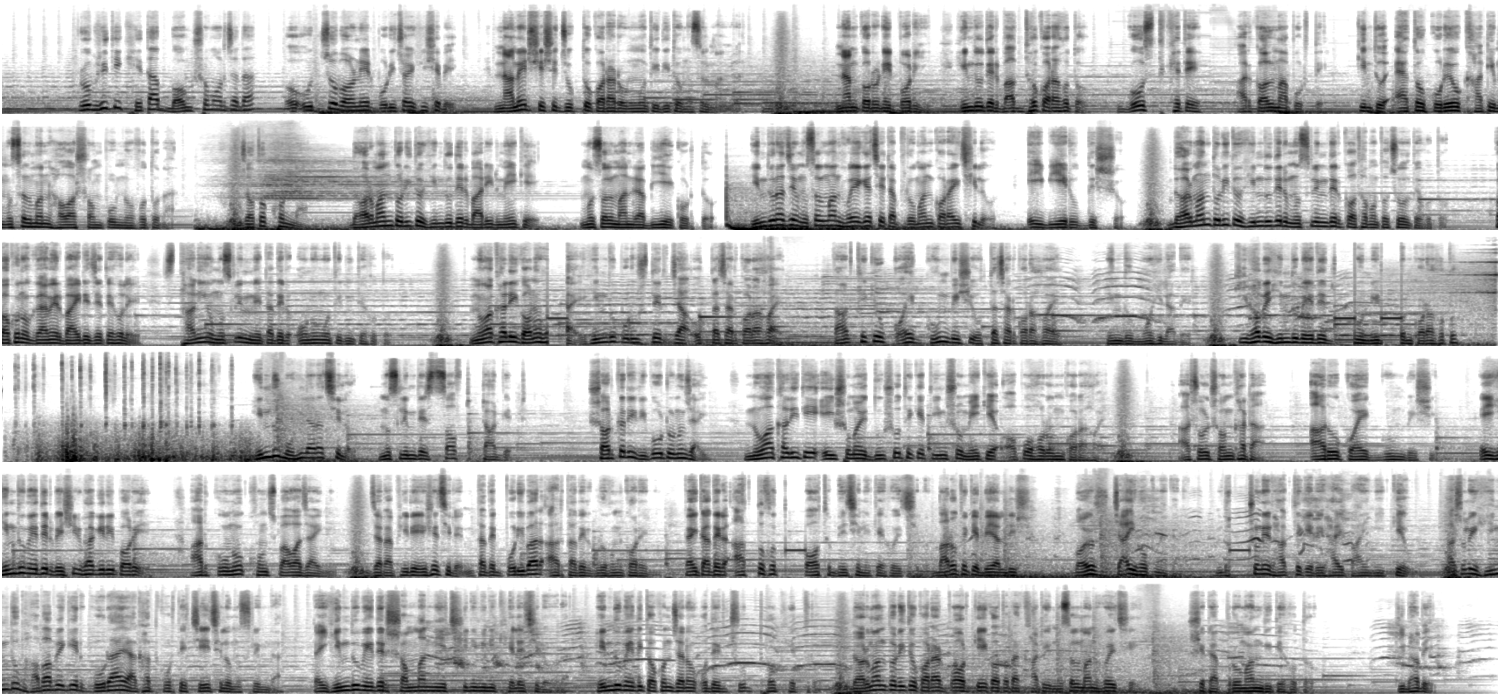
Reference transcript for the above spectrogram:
প্রভৃতি খেতাব বংশমর্যাদা ও উচ্চ বর্ণের পরিচয় হিসেবে নামের শেষে যুক্ত করার অনুমতি দিত মুসলমানরা। নামকরণের পরই হিন্দুদের বাধ্য করা হতো গোস্ত খেতে আর কলমা পড়তে। কিন্তু এত করেও খাঁটি মুসলমান হওয়া সম্পূর্ণ হতো না। যতক্ষণ না ধর্মান্তরিত হিন্দুদের বাড়ির মেয়েকে মুসলমানরা বিয়ে করত। হিন্দুরা যে মুসলমান হয়ে গেছে এটা প্রমাণ করাই ছিল এই বিয়ের উদ্দেশ্য। ধর্মান্তরিত হিন্দুদের মুসলিমদের কথা মতো চলতে হতো। কখনো গ্রামের বাইরে যেতে হলে স্থানীয় মুসলিম নেতাদের অনুমতি নিতে হতো। নোয়াখালী গণহত্যায় হিন্দু পুরুষদের যা অত্যাচার করা হয়, তার থেকেও কয়েক গুণ বেশি অত্যাচার করা হয় হিন্দু মহিলাদের। কীভাবে হিন্দু মেয়েদের নির্যাতন করা হতো? হিন্দু মহিলারা ছিল মুসলিমদের সফট টার্গেট সরকারি রিপোর্ট অনুযায়ী, নোয়াখালীতে এই সময় দুশো থেকে তিনশো মেয়েকে অপহরণ করা হয়। আসল সংখ্যাটা আরও কয়েক গুণ বেশি। এই হিন্দু মেয়েদের বেশিরভাগেরই পরে আর কোনো খোঁজ পাওয়া যায়নি। যারা ফিরে এসেছিলেন, তাদের পরিবার আর তাদের গ্রহণ করেনি। তাই তাদের আত্মহত্যার পথ বেছে নিতে হয়েছিল। বারো থেকে বেয়াল্লিশ, বয়স যাই হোক না কেন, ধর্ষণের হাত থেকে রেহাই পায়নি কেউ। আসলে হিন্দু ভাবাবেগের গোড়ায় আঘাত করতে চেয়েছিল মুসলিমরা। তাই হিন্দু মেয়েদের সম্মান নিয়ে ছিনিমিনি খেলেছিল ওরা। হিন্দু মেয়েদি তখন যেন ওদের যুদ্ধক্ষেত্র। ধর্মান্তরিত করার পর কে কতটা খাঁটি মুসলমান হয়েছে, সেটা প্রমাণ দিতে হতো। কীভাবে?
